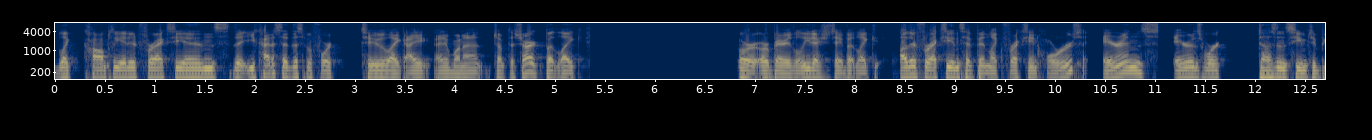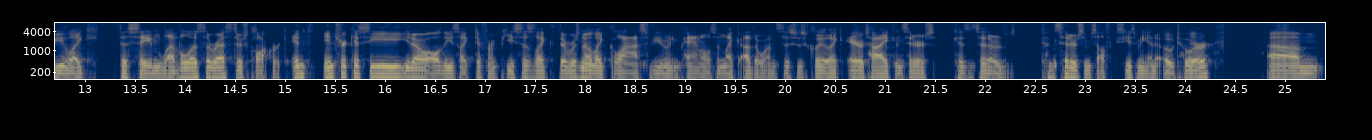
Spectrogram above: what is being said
like complicated Phyrexians that you kind of said this before too. Like I, I didn't want to jump the shark, but like, or or bury the lead, I should say. But like other Phyrexians have been like Phyrexian horrors. Aron's Aron's work doesn't seem to be like the same level as the rest. There's clockwork in- intricacy, you know, all these like different pieces. Like there was no like glass viewing panels and like other ones. This was clearly like Ertai considers considers considers himself, excuse me, an auteur. Um,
